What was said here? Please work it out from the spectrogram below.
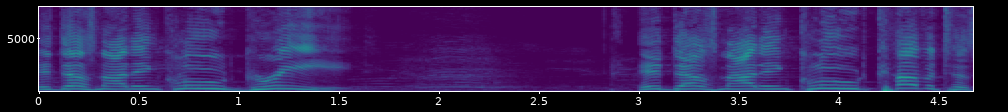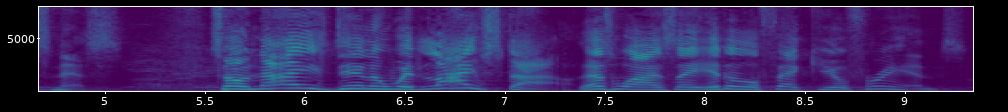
it does not include greed, it does not include covetousness. So now he's dealing with lifestyle. That's why I say it'll affect your friends,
